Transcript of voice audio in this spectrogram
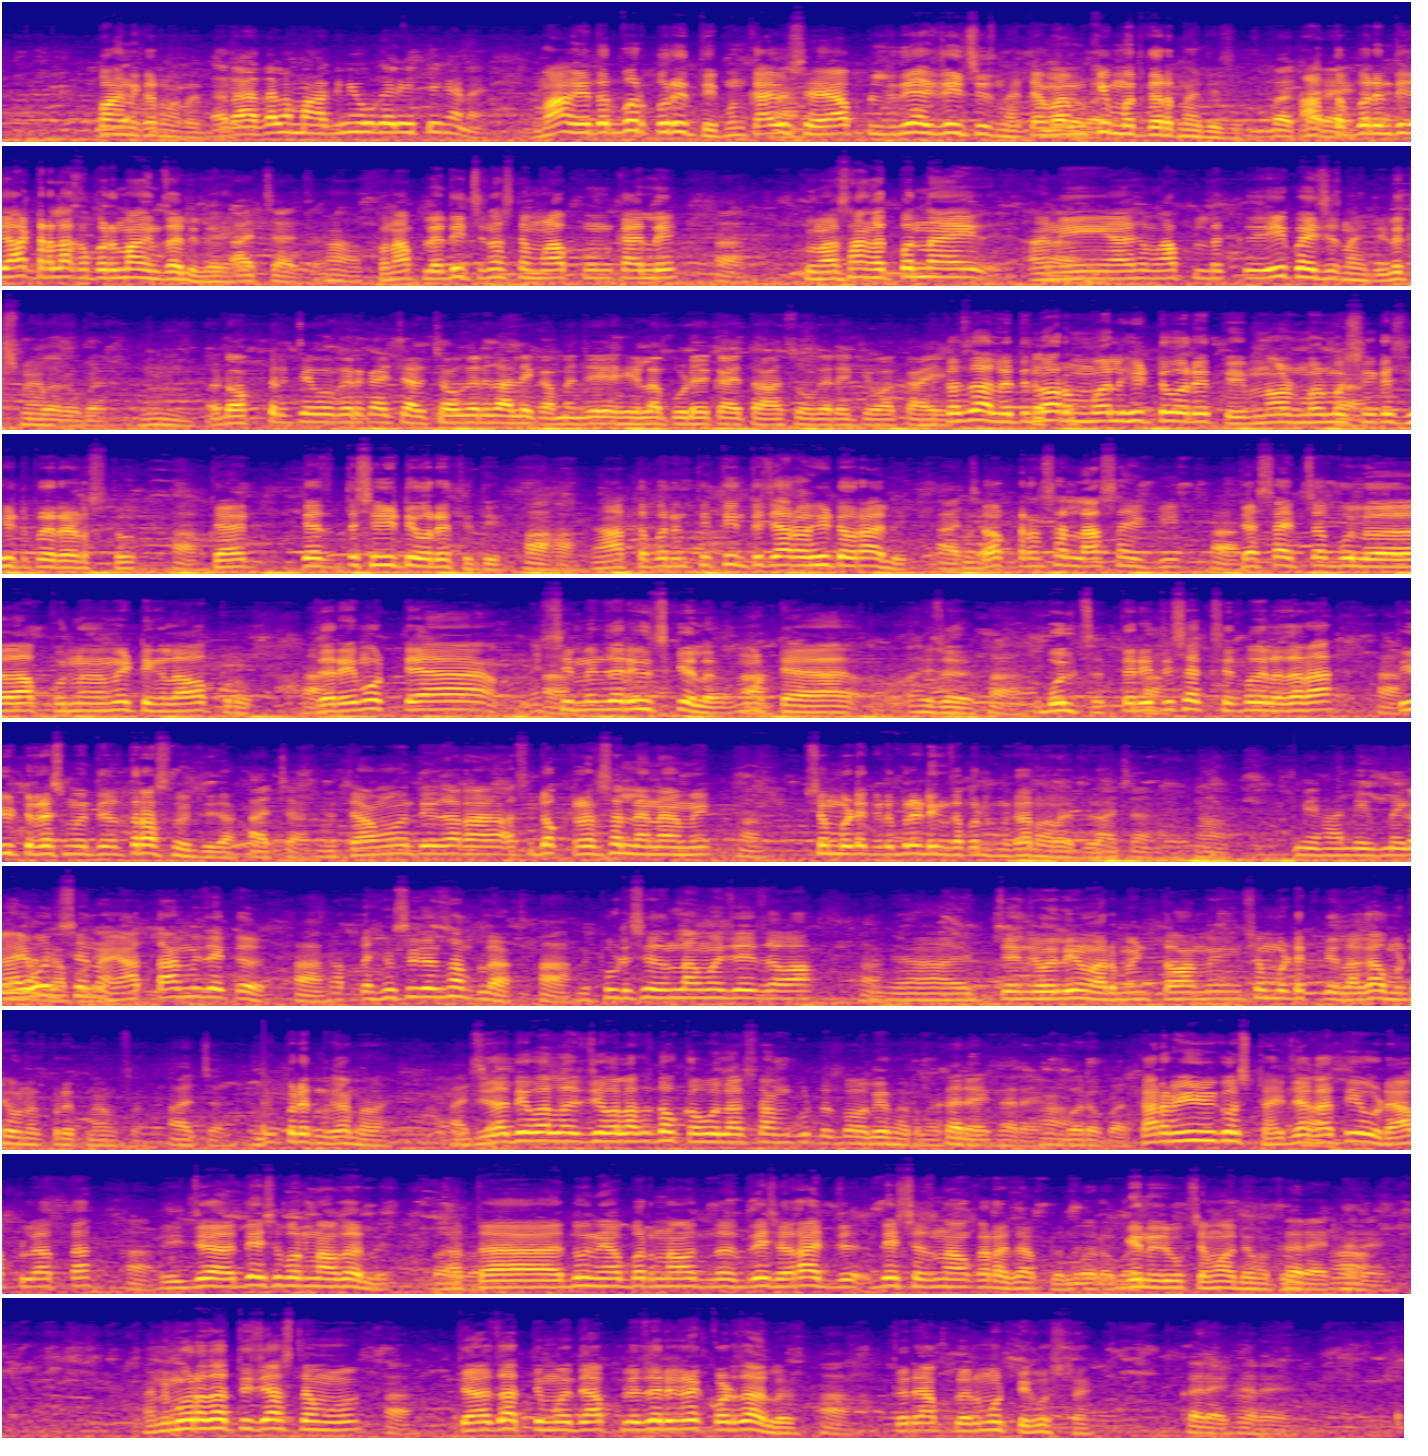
पाहणी करणार आहे राधाला मागणी वगैरे येते का नाही? मागणी तर भरपूर येते पण काय विषय आहे, आपली द्यायची द्यायचीच नाही त्यामुळे आम्ही. किंमत करत नाही बरं, त्याची खरं आहे. आतापर्यंत अठरा लाखापर्यंत मागणी झालेली आहे. अच्छा अच्छा. हा पण आपल्या द्यायची नसल्यामुळे आपण काय लय हां. कुणा सांगत पण नाही आणि आपलं ऐकायचीच नाही ती लक्ष्मी बरोबर. डॉक्टरचे वगैरे काय चर्चा वगैरे झाली का? म्हणजे हिला पुढे काय त्रास वगैरे किंवा काय? कसं झालं ते नॉर्मल हिटवर येते. नॉर्मल मशीन कशी हिट पिरियड असतो हा. त्या त्या- तशी हिटवर येते ती. हां हां. आतापर्यंत ती तीन ते चार हिटवर आली. अच्छा. डॉक्टरांचा सल्ला असा आहे की हा. त्या साईजचा बुल आपण मिटिंगला वापरू. जरी मोठ्या सिमेंट जर यूज केलं मोठ्या ह्याचं बुलचं तरी ती सक्सेस होईल. जरा युटरसमध्ये तिला त्रास होईल अच्छा. त्यामुळे ते जरा असं डॉक्टरांच्या सल्ल्याने आम्ही. शंभर टक्के ब्रिडिंगचा प्रयत्न करणार आहे तिचा. अच्छा. मी हा निर्णय काही घेणार वर्ष नाही. आता आम्ही एक. आता हे सीझन संपला. हा. पुढे सीझनला म्हणजे जेव्हा चेंज होईल एन्व्हायरमेंट तेव्हा आम्ही शंभर टक्के तिला ठेवण्याचा प्रयत्न आमचा? अच्छा. मी प्रयत्न करणार आहे. ज्या देवाला जीवाला असा धोका होईल असं आम्ही कुठं पाऊल येणार नाही. खरंय खरंय. बरोबर. कारण ही गोष्ट आहे. जगात एवढं. आपलं. आता ज्या देशभर नाव झाले आता दुनियाभर नाव देश राज्य देशाचं नाव करायचं आपल्याला. गिनीज बुकच्या माध्यमातून खरंय हा. खरंय आणि मोरा जातीचे असल्यामुळं हा. त्या जातीमध्ये आपलं जरी रेकॉर्ड झालं तरी आपल्याला मोठी गोष्ट आहे. खरंय खरंय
